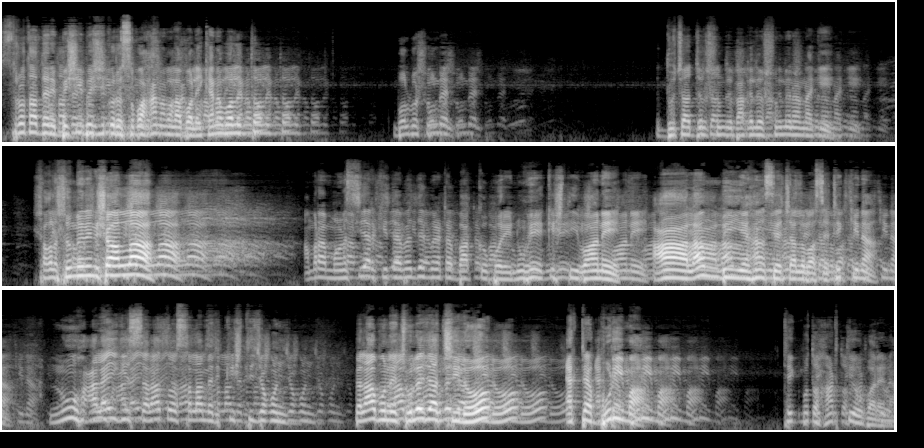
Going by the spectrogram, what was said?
শ্রোতাদের বেশি বেশি করে সুবাহান আল্লাহ বলে। কেন বলেন তো? বলব শুনবেন? দু চারজন শুনবে বাকিদের শুনবে না নাকি? সকলে শুনবেন ইনশাআল্লাহ। আমরা মনসিয়ার কিতাবে দেখবেন একটা বাক্য পড়ি নুহে কিস্তি বানে আলাম বি ইহা সে চল বাসে ঠিক কিনা? নূহ আলাইহিস সালাতু ওয়াস সালামের কিস্তি যখন পেলাবনে চলে যাচ্ছিল একটা বুড়ি মা ঠিক মতো হাঁটতেও পারে না।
